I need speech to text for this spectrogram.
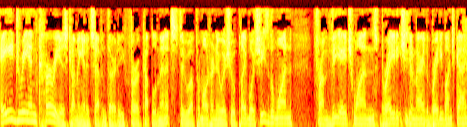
Adrianne Curry is coming in at 7:30 for a couple of minutes to uh, promote her new issue of Playboy. She's the one from VH1's Brady. She's going to marry the Brady Bunch guy.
